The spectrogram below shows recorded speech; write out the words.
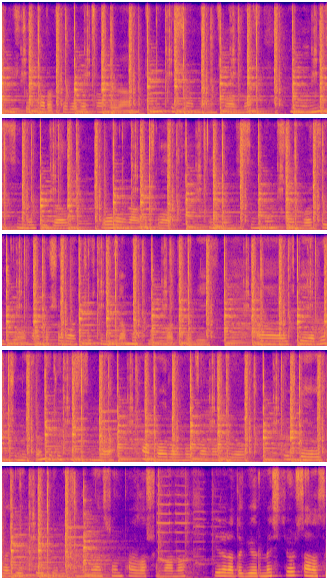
Güçlü karakterlere can veren tüm muhteşem oyuncularımız Yemin dizisinde güzel rol oynamışlar. Yemin dizisinden sonra sevgi olma başaran çiftimize mutluluklar dileriz. Ee, Özge Yavuz içimizden Özge Yavuz ve son paylaşımlarını bir arada görmek istiyorsanız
